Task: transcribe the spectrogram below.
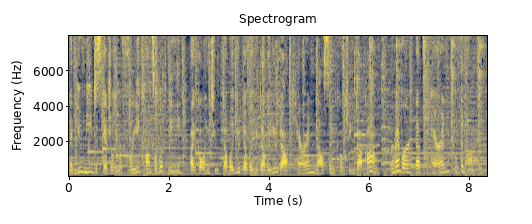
then you need to schedule your free consult with me by going to www.karinnelsoncoaching.com. Remember, that's Karin with an I.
